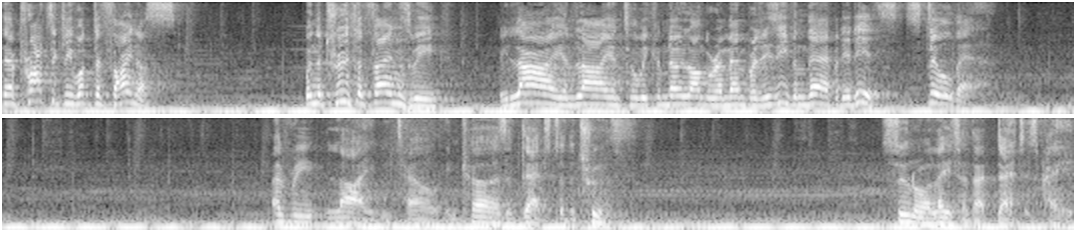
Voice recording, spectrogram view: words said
They're practically what define us. When the truth offends, we, we lie and lie until we can no longer remember it is even there, but it is still there. Every lie we tell incurs a debt to the truth. Sooner or later, that debt is paid.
